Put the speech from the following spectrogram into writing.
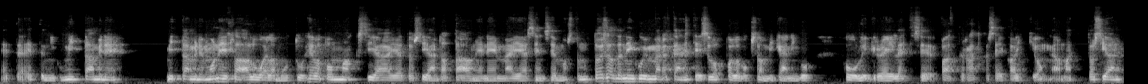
että, että niin kuin mittaaminen, mittaaminen monilla alueilla muuttuu helpommaksi ja, ja tosiaan data on enemmän ja sen semmoista. Mutta toisaalta niin kuin ymmärretään, että ei se loppujen lopuksi ole mikään niin kuin holy grail, että se ratkaisee kaikki ongelmat. Tosiaan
